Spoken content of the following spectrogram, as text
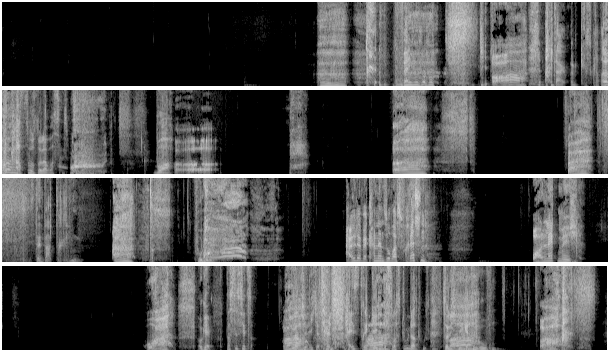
Oh, Alter, und kriegst du gerade einen Orgasmus oder was? Boah, oh. Oh. Ah, was ist denn da drin? ah. Pfui. Alter, wer kann denn sowas fressen? Oh, leck mich. Oh, Okay, das ist jetzt oh. natürlich jetzt ein Scheißdreck gegen Ah. das, was du da tust. Soll ich die Ah. Rettung rufen? Oh.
